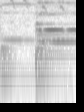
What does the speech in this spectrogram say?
you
